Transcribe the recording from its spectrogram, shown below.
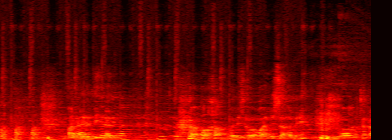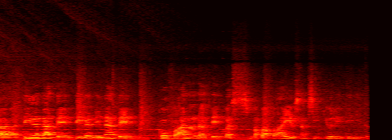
At eh, tingnan, baka malis na mamalis sa amin. o, tsaka tingnan natin, tingnan din natin kung paano natin mas mapapaayos ang security dito.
